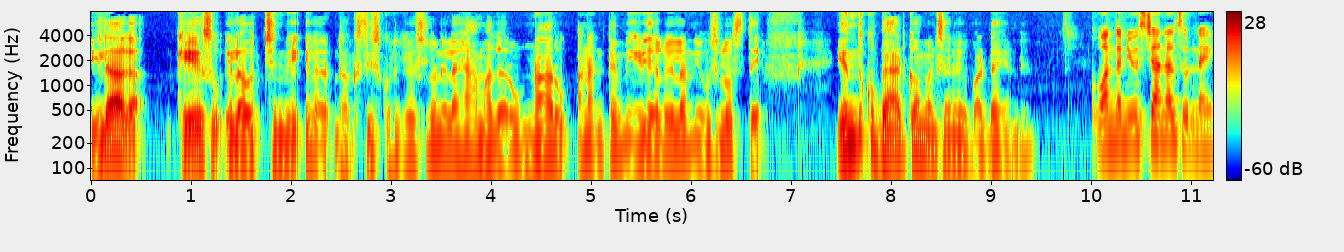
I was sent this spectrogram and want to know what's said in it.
ఇలాగ కేసు ఇలా వచ్చింది. ఇలా డ్రగ్స్ తీసుకున్న కేసులో ఇలా హేమ గారు ఉన్నారు అని అంటే మీడియాలో ఇలా న్యూస్లు వస్తే ఎందుకు బ్యాడ్ కామెంట్స్ అనేవి పడ్డాయండి? వంద న్యూస్ ఛానల్స్ ఉన్నాయి.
